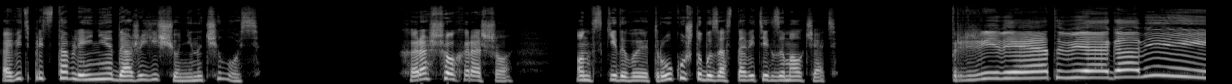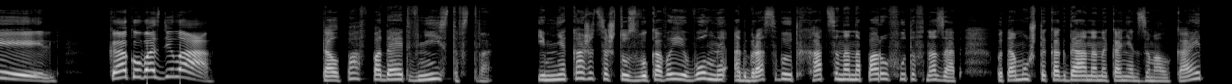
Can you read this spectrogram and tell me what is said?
А ведь представление даже еще не началось. «Хорошо, хорошо». Он вскидывает руку, чтобы заставить их замолчать. «Привет, Вегавиль! Как у вас дела?» Толпа впадает в неистовство, и мне кажется, что звуковые волны отбрасывают Хадсона на пару футов назад, потому что, когда она наконец замолкает,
